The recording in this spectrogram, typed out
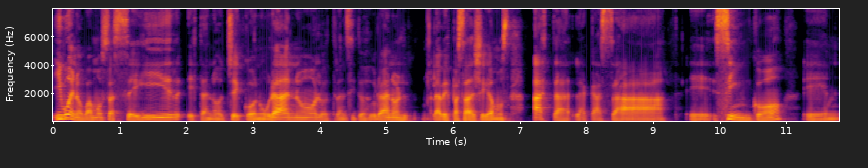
Y bueno, vamos a seguir esta noche con Urano, los tránsitos de Urano. La vez pasada llegamos hasta la casa 5. Em,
